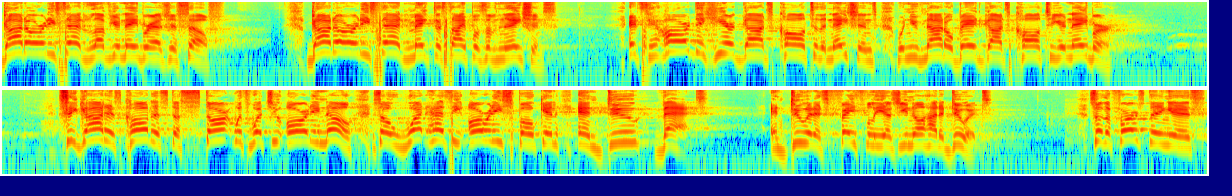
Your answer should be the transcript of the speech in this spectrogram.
God already said, love your neighbor as yourself. God already said, make disciples of the nations. It's hard to hear God's call to the nations when you've not obeyed God's call to your neighbor. See, God has called us to start with what you already know. So, what has He already spoken? And do that. And do it as faithfully as you know how to do it. So, the first thing is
